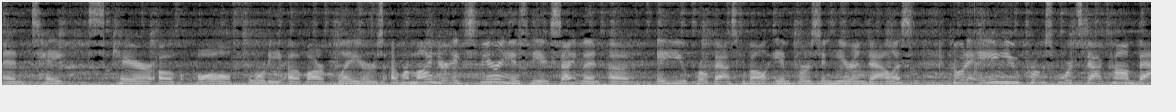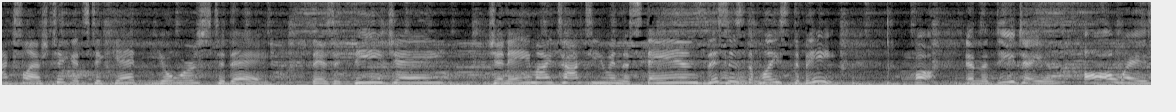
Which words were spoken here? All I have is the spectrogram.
and takes care of all 40 of our players. A reminder, experience the excitement of AU Pro Basketball in person here in Dallas. Go to auprosports.com backslash tickets to get yours today. There's a DJ. Janae might talk to you in the stands. This is the place to be. Well, and the DJ is always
